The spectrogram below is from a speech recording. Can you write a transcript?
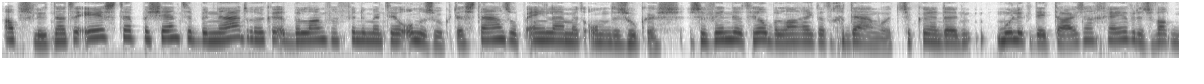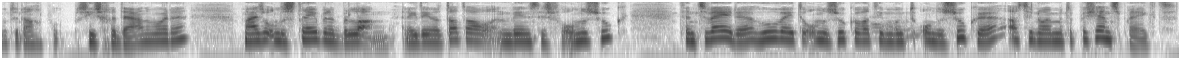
absoluut. Nou, ten eerste, patiënten benadrukken het belang van fundamenteel onderzoek. Daar staan ze op één lijn met onderzoekers. Ze vinden het heel belangrijk dat het gedaan wordt. Ze kunnen er moeilijke details aan geven, dus wat moet er dan precies gedaan worden. Maar ze onderstrepen het belang. En ik denk dat dat al een winst is voor onderzoek. Ten tweede, hoe weet de onderzoeker wat hij moet onderzoeken... als hij nooit met de patiënt spreekt?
